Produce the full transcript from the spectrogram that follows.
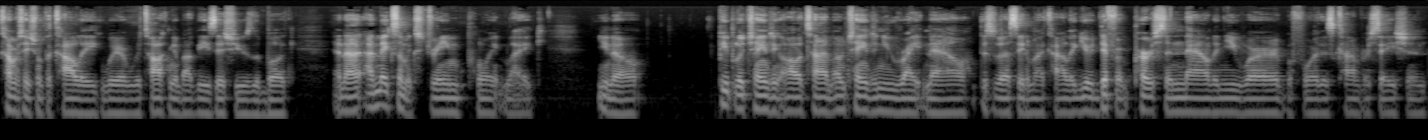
conversation with a colleague where we're talking about these issues, the book, and I, I make some extreme point like, you know, people are changing all the time. I'm changing you right now. This is what I say to my colleague. You're a different person now than you were before this conversation.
